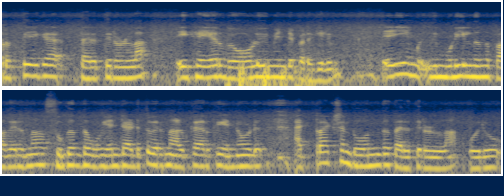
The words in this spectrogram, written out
പ്രത്യേക തരത്തിലുള്ള ഈ ഹെയർ വോള്യൂമിന്റെ പിറകിലും ഈ മുടിയിൽ നിന്ന് പകരുന്ന സുഗന്ധവും എന്റെ അടുത്ത് വരുന്ന ആൾക്കാർക്ക് എന്നോട് അട്രാക്ഷൻ തോന്നുന്ന തരത്തിലുള്ള ഒരു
